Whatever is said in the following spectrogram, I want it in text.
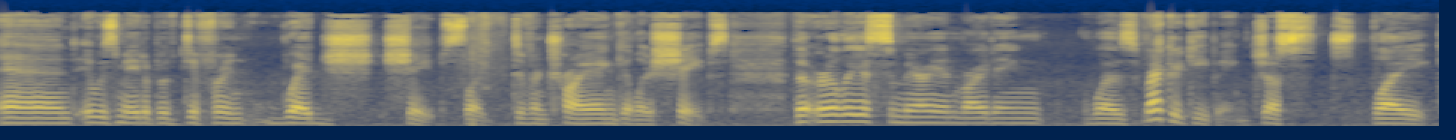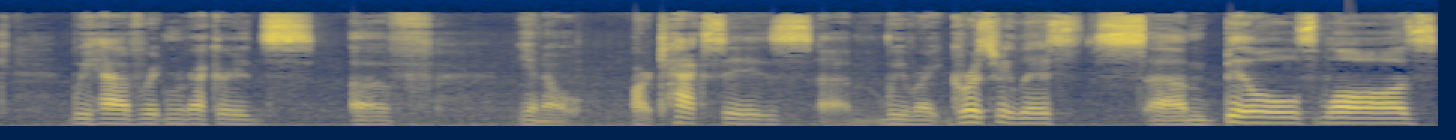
and it was made up of different wedge shapes, like different triangular shapes. The earliest Sumerian writing was record keeping, just like we have written records of, you know, our taxes, um, we write grocery lists, um, bills, laws,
